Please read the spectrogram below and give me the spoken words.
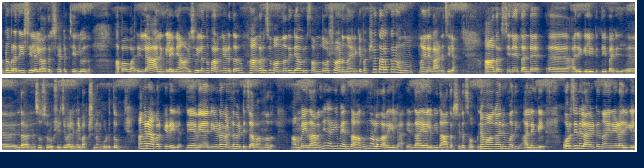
ഒട്ടും പ്രതീക്ഷയില്ലല്ലോ ആദർശേട്ടൻ ചെല്ലുമെന്ന് അപ്പോൾ വരില്ല അല്ലെങ്കിൽ എന്നെ ആവശ്യമില്ലെന്ന് പറഞ്ഞെടുത്ത് ആദർശ് വന്നതിന്റെ ആ ഒരു സന്തോഷമാണ് നയനയ്ക്ക്. പക്ഷേ തലക്കനൊന്നും നയനെ കാണിച്ചില്ല. ആദർശിനെ തന്റെ അരികിലിരുത്തി പരി എന്താ പറയുക ശുശ്രൂഷിച്ചു അല്ലെങ്കിൽ ഭക്ഷണം കൊടുത്തു. അങ്ങനെ അവർക്കിടയിൽ ദേവയാനിയുടെ കണ്ണ് വെട്ടിച്ചാണ് വന്നത്. അമ്മ ഇത് അറിഞ്ഞു കഴിയുമ്പോൾ എന്താകും എന്നുള്ളത് അറിയില്ല. എന്തായാലും ഇത് ആദർശിന്റെ സ്വപ്നമാകാനും മതി. അല്ലെങ്കിൽ ഒറിജിനലായിട്ട് നയനയുടെ അരികിൽ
